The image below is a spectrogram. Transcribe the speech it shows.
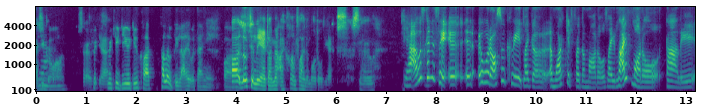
as you go Yeah. on so Ri- yeah Richie, do you do class? Hello, Dila, with Danny. uh looked in the air I can't find a model yet so yeah, I was gonna say it, it, it would also create like a, a market for the models, like life model kali.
